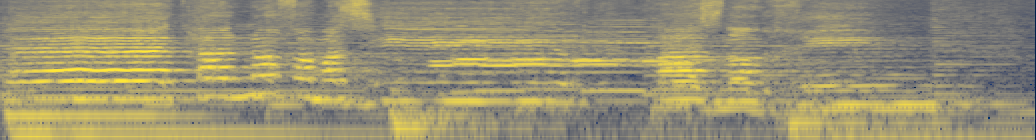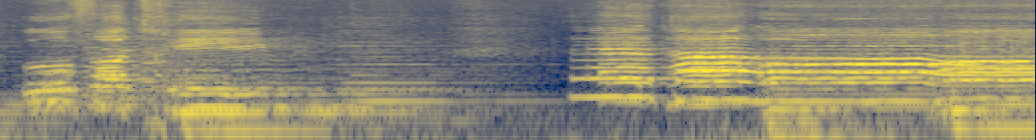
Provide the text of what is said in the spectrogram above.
את הנוף המזהיר, אז נוגחים ופותחים את האור.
